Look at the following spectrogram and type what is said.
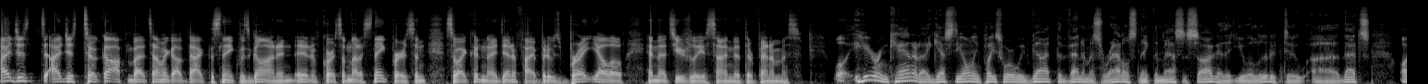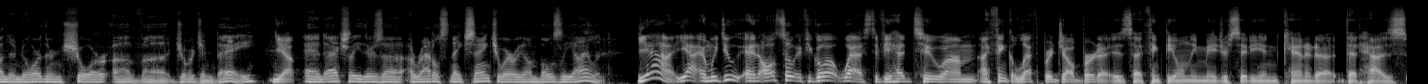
I just I just took off, and by the time I got back, the snake was gone. And, and, of course, I'm not a snake person, so I couldn't identify it. But it was bright yellow, and that's usually a sign that they're venomous. Well, here in Canada, I guess the only place where we've got the venomous rattlesnake, the Massasauga that you alluded to, uh, that's on the northern shore of uh, Georgian Bay. Yep. And actually, there's a, a rattlesnake sanctuary on Beausoleil Island. Yeah, yeah, and we do, and also if you go out west, if you head to, um, I think Lethbridge, Alberta, is I think the only major city in Canada that has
